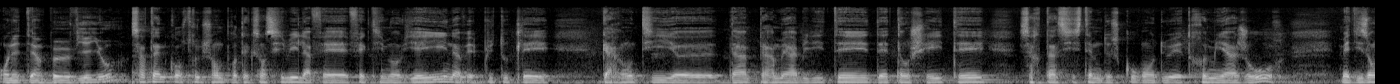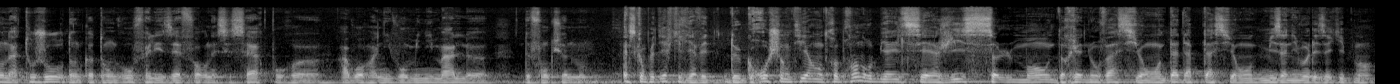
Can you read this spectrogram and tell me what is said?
On, était un peu vieillot? Certaines constructions de protection civile a fait effectivement vieillir, n'avaient plus toutes les garanties euh, d'imperméabilité, d'étanchéité. Certains systèmes de secours ont dû être remis à jour. Mais disons, on a toujours le canton de Vaud fait les efforts nécessaires pour euh, avoir un niveau minimal euh, de fonctionnement. Est-ce qu'on peut dire qu'il y avait de gros chantiers à entreprendre ou bien il s'agit seulement de rénovation, d'adaptation, de mise à niveau des équipements?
